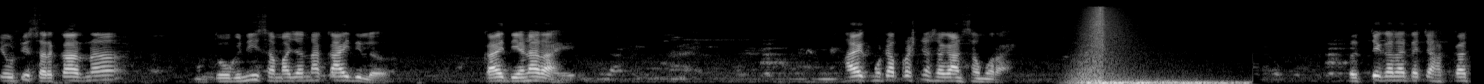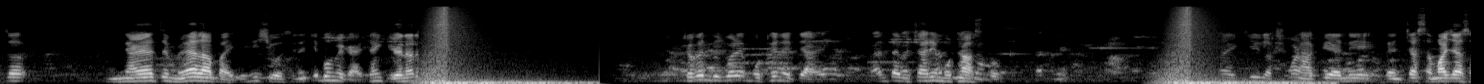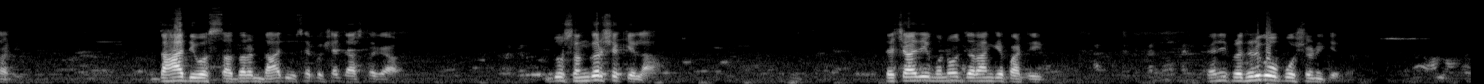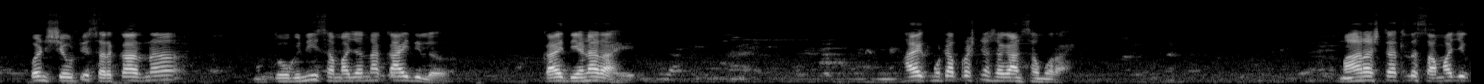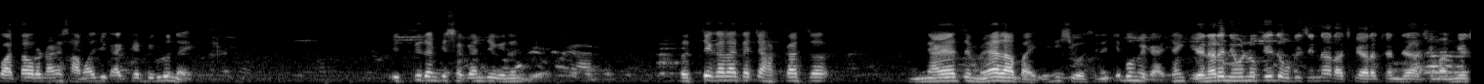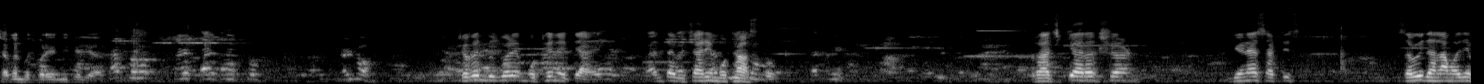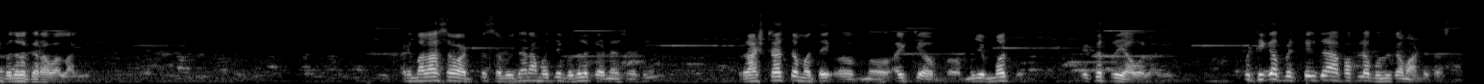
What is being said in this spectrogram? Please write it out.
शेवटी सरकारनं दोन्ही समाजांना काय दिलं काय देणार आहे हा एक मोठा प्रश्न सगळ्यांसमोर आहे. प्रत्येकाला त्याच्या हक्काचं न्यायाचं मिळायला पाहिजे ही शिवसेनेची भूमिका आहे. थँक्यू येणार. छगन भुजबळ हे मोठे नेते आहेत त्यांचा विचारही मोठा असतो. की लक्ष्मण हाके यांनी त्यांच्या समाजासाठी दहा दिवस साधारण दहा दिवसापेक्षा जास्त काळ जो संघर्ष केला त्याच्या आधी मनोज जरांगे पाटील यांनी प्रदीर्घ उपोषण केलं. पण शेवटी सरकारनं दोन्ही समाजांना काय दिलं काय देणार आहे हा एक मोठा प्रश्न सगळ्यांसमोर आहे. महाराष्ट्रातलं सामाजिक वातावरण आणि सामाजिक ऐक्य बिघडू नये. इतकी त्यांची सगळ्यांची विनंती आहे. प्रत्येकाला त्याच्या हक्काचं न्यायाचं मिळायला पाहिजे ही शिवसेनेची भूमिका आहे. थँक्यू येणाऱ्या निवडणुकीत ओबीसींना राजकीय आरक्षण द्या अशी मागणी छगन भुजबळ यांनी केली आहे. छगन भुजबळ हे मोठे नेते आहेत. त्यांचा विचारही मोठा असतो. राजकीय आरक्षण देण्यासाठी संविधानामध्ये बदल करावा लागेल. आणि मला असं वाटतं संविधानामध्ये बदल करण्यासाठी राष्ट्राचं मत ऐक्य म्हणजे मत एकत्र यावं लागेल. पण ठीक आहे प्रत्येकजण आपापल्या भूमिका मांडत असतात.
